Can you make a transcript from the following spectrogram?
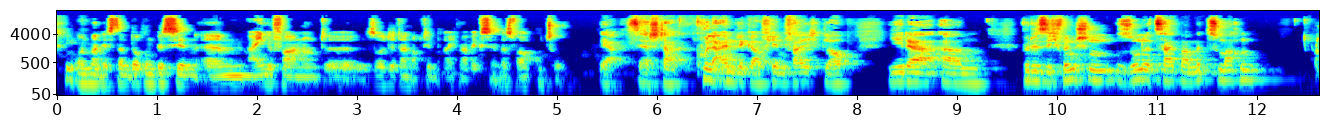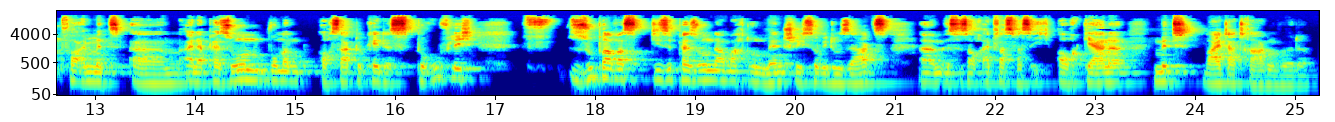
und man ist dann doch ein bisschen ähm, eingefahren und äh, sollte dann auch den Bereich mal wechseln. Das war auch gut so. Ja, sehr stark. Coole Einblicke auf jeden Fall. Ich glaube, jeder ähm, würde sich wünschen, so eine Zeit mal mitzumachen vor allem mit ähm, einer Person, wo man auch sagt, okay, das ist beruflich super, was diese Person da macht und menschlich, so wie du sagst, ähm, ist es auch etwas, was ich auch gerne mit weitertragen würde.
